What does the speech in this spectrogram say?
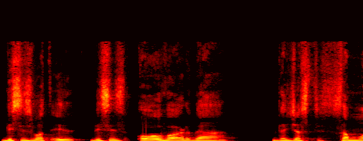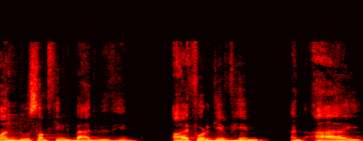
this is what is, this is over the, the justice. Someone do something bad with him. I forgive him and I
